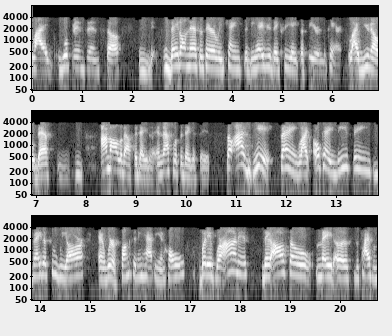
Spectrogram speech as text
like whoopings and stuff, they don't necessarily change the behavior; they create the fear in the parent. Like you know, that's I'm all about the data, and that's what the data says. So I get saying like, okay, these things made us who we are, and we're functioning happy and whole. But if we're honest, they also made us the type of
